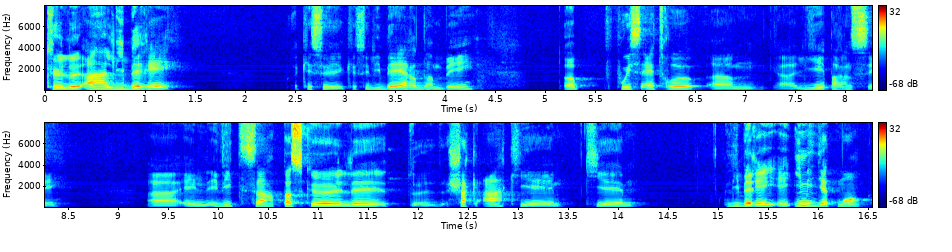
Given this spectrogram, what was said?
que le A libéré, qui se, libère d'un B, puisse être lié par un C. elle évite ça parce que chaque A qui est, qui est libéré est immédiatement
